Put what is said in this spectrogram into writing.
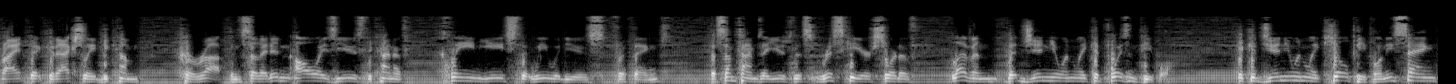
right? That could actually become corrupt. And so they didn't always use the kind of clean yeast that we would use for things. But sometimes they used this riskier sort of leaven that genuinely could poison people. It could genuinely kill people. And he's saying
